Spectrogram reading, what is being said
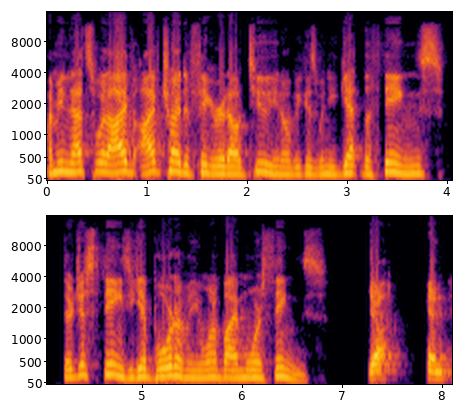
I mean, that's what I've I've tried to figure it out too. You know, because when you get the things, they're just things. You get bored of them. You want to buy more things. Yeah, and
